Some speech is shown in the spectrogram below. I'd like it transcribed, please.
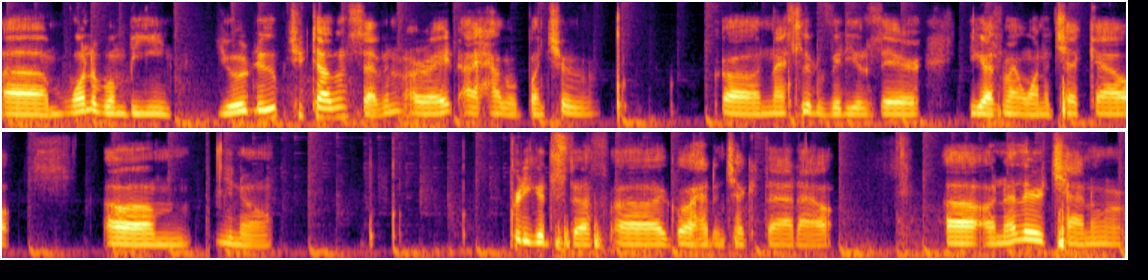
Um, one of them being Uranoob 2007, alright? I have a bunch of uh, nice little videos there you guys might want to check out. Um, you know, pretty good stuff. Uh, go ahead and check that out uh, another channel,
